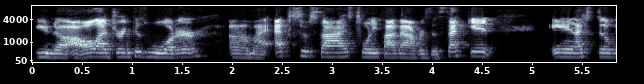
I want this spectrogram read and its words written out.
you know, all I drink is water. Um, I exercised 25 hours a second, and I still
